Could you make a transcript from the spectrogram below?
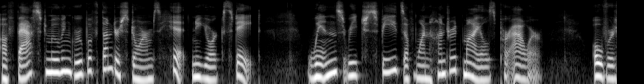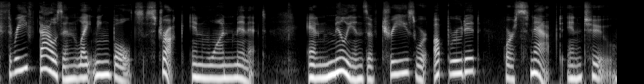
a fast moving group of thunderstorms hit New York State. Winds reached speeds of 100 miles per hour. Over 3,000 lightning bolts struck in one minute, and millions of trees were uprooted or snapped in two.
